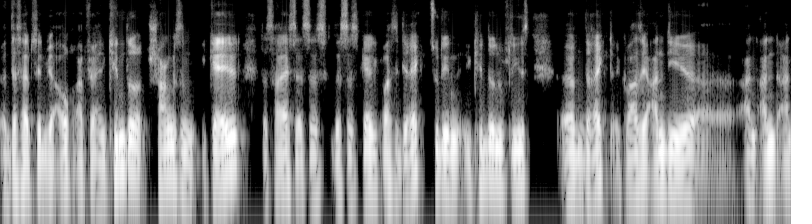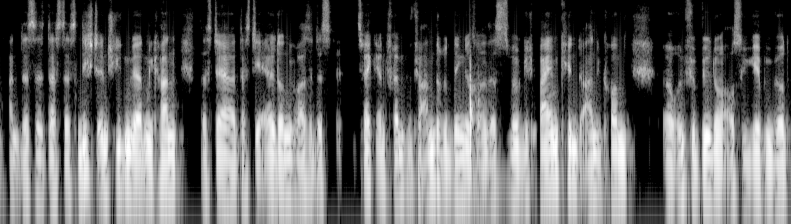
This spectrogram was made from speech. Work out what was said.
deshalb sind wir auch für ein Kinderchancengeld. Das heißt, dass, es, dass das Geld quasi direkt zu den Kindern fließt, äh, direkt quasi an die, äh, an, an, an, dass, es, dass das nicht entschieden werden kann, dass, der, dass die Eltern quasi das Zweck entfremden für andere Dinge, sondern dass es wirklich beim Kind ankommt äh, und für Bildung ausgegeben wird.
